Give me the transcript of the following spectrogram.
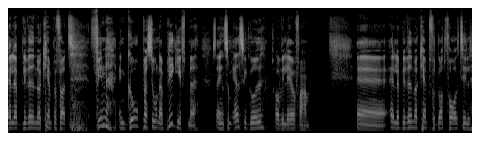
Eller blive ved med at kæmpe for at finde en god person at blive gift med. Så en, som elsker Gud og vil leve for ham. Eh, eller blive ved med at kæmpe for et godt forhold til,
